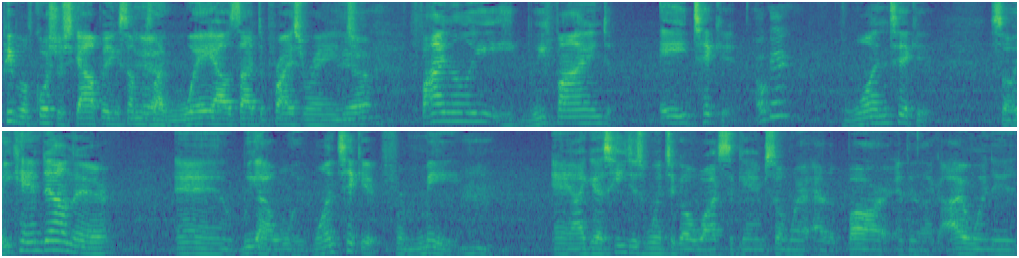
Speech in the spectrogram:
people, of course, are scalping. Something's Yeah. like way outside the price range. Yeah. Finally, we find a ticket, Okay. one ticket. So he came down there, and we got one, one ticket from me. Mhm. And I guess he just went to go watch the game somewhere at a bar, and then like I went in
